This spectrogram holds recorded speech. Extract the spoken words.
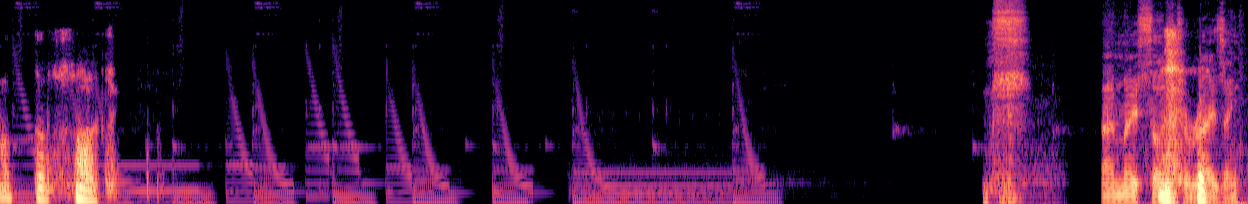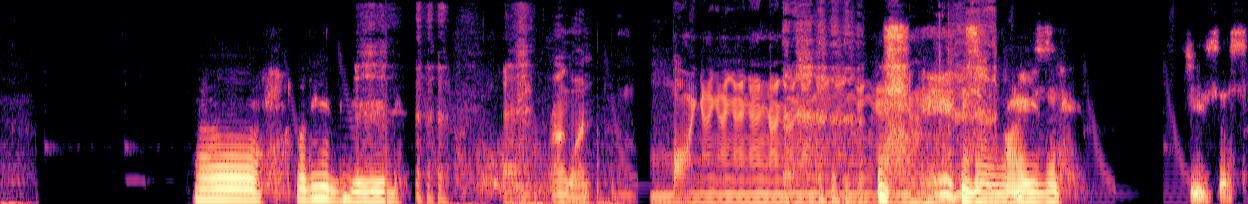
What the fuck? Sign myself to rising. Oh, what are you doing? Wrong one. He's rising. Jesus.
